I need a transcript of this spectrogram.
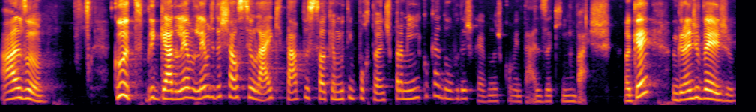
Also, gut, obrigada. Lembra, lembra de deixar o seu like, tá, pessoal, que é muito importante para mim. E qualquer dúvida, escreve nos comentários aqui embaixo, ok? Um grande beijo.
